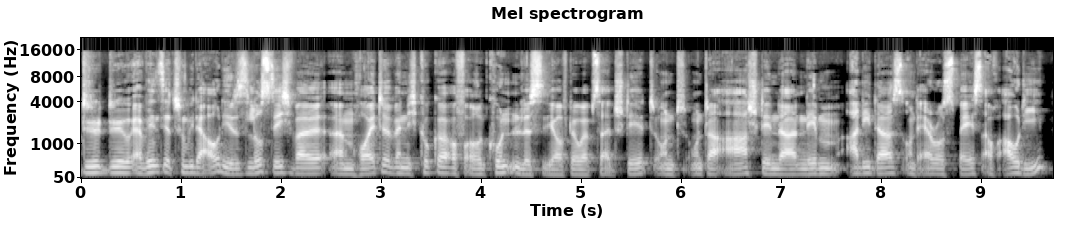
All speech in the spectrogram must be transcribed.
Du, du, erwähnst jetzt schon wieder Audi. Das ist lustig, weil ähm, heute, wenn ich gucke auf eure Kundenliste, die auf der Website steht, und unter A stehen da neben Adidas und Aerospace auch Audi.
